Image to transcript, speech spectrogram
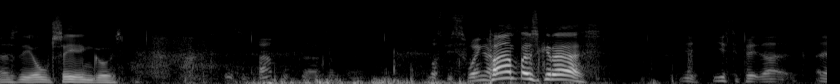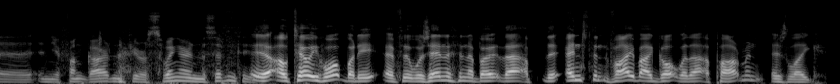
as the old saying goes. There's some pampas grass up there. Must be swingers. Pampas grass. You you used to put that uh, in your front garden if you're a swinger in the 70s. Yeah, I'll tell you what, buddy. If there was anything about that, the instant vibe I got with that apartment is like,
